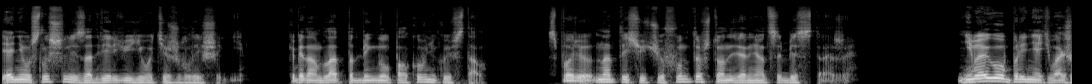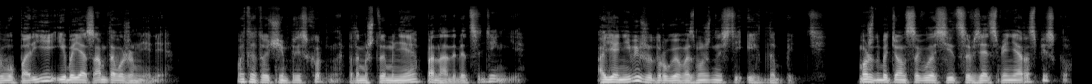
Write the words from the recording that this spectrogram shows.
и они услышали за дверью его тяжелые шаги. Капитан Блад подмигнул полковнику и встал. Спорю на тысячу фунтов, что он вернется без стражи. — Не могу принять вашего пари, ибо я сам того же мнения. Вот это очень прискорбно, потому что мне понадобятся деньги а я не вижу другой возможности их добыть. Может быть, он согласится взять с меня расписку?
